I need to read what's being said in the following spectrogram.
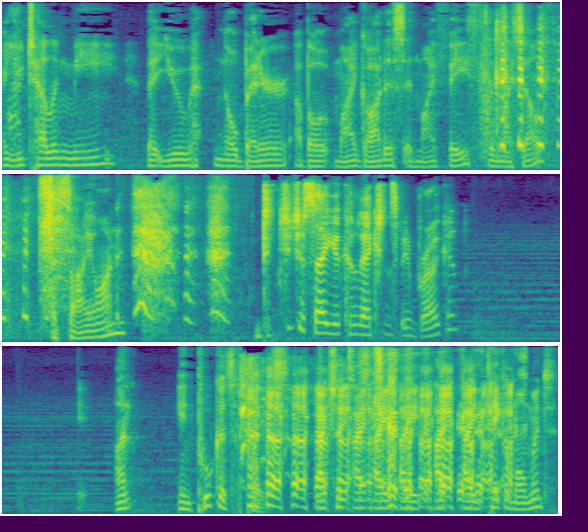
you telling me that you know better about my goddess and my faith than myself? a scion? Did you just say your connection's been broken? On, in Puka's place. Actually, I, I, I, I, I take a moment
